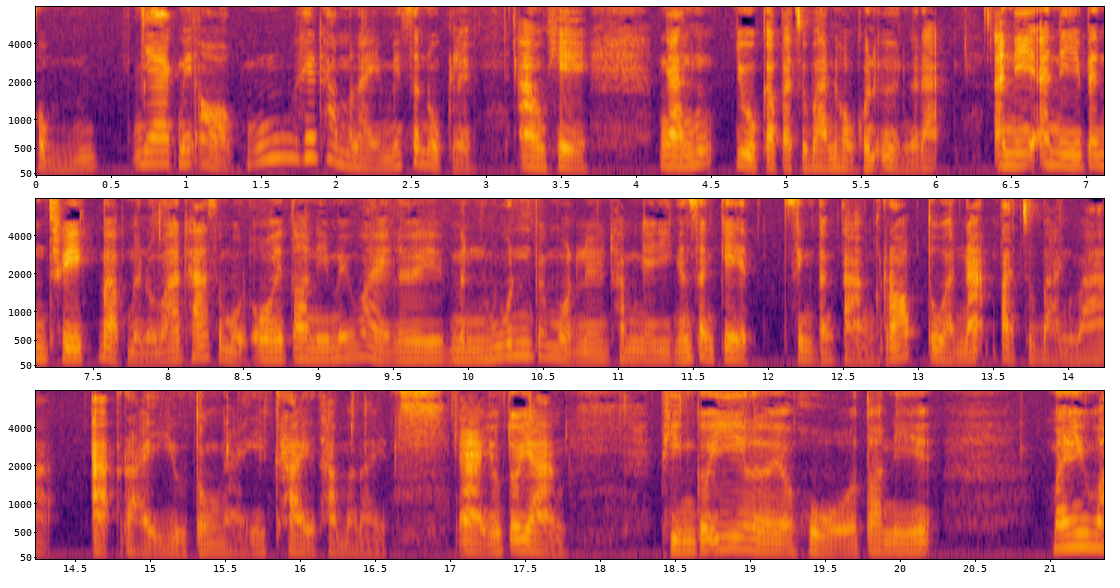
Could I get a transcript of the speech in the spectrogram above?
ผมแยกไม่ออกให้ทำอะไรไม่สนุกเลยเอาโอเค งั้นอยู่กับปัจจุบันของคนอื่นก็ได้ อันนี้อันนี้เป็น trick แบบเหมือนว่าถ้าสมมติโอ้ยตอนนี้ไม่ไหวเลย มันวุ่นไปหมดเลยทำไงดีงั้นสังเกตสิ่งต่างๆ รอบตัวณ ปัจจุบันว่าอะไรอยู่ตรงไหนใครทำอะไร อ่ายกตัวอย่างพิงเก้าอี้เลยโอ้โห ตอนนี้ ไม่ไหว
